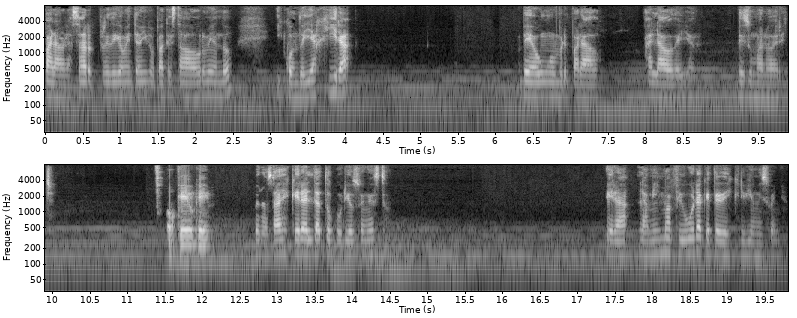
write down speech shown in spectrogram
para abrazar prácticamente a mi papá que estaba durmiendo y cuando ella gira ve a un hombre parado al lado de ella, de su mano derecha. Ok, ok. Pero ¿sabes qué era el dato curioso en esto? Era la misma figura que te describí en mi sueño.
